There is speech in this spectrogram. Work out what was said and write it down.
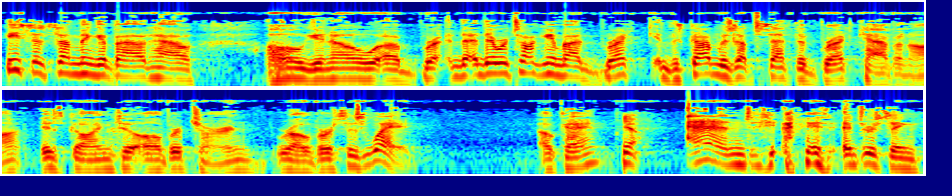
He said something about how. Oh, you know, uh, Brett, they were talking about Brett. This guy was upset that Brett Kavanaugh is going to overturn Roe versus Wade. Okay? Yeah. And interesting,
